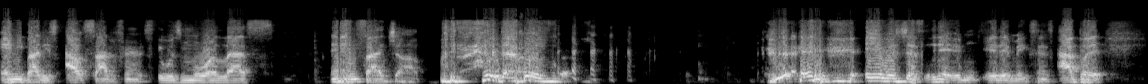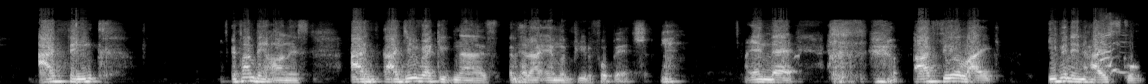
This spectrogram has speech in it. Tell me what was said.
anybody's outside affairs. It was more or less an inside job. that was it was just it didn't it didn't make sense. I but I think if I'm being honest, I I do recognize that I am a beautiful bitch. And that I feel like even in high school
